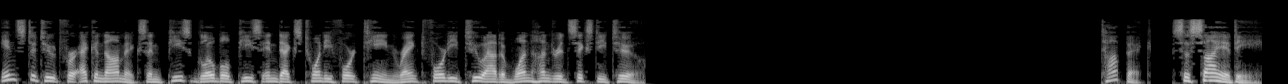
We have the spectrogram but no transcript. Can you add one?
Institute for Economics and Peace Global Peace Index 2014 ranked 42 out of 162. Society.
